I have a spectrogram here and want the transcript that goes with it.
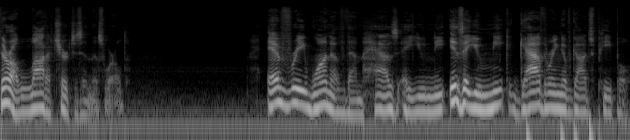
there are a lot of churches in this world. Every one of them has a unique is a unique gathering of God's people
